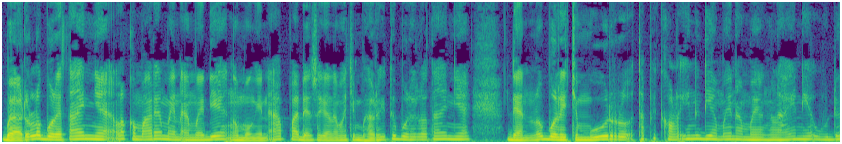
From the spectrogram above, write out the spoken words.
Baru lo boleh tanya lo kemarin main sama dia ngomongin apa dan segala macam baru itu boleh lo tanya. Dan lo boleh cemburu tapi kalau ini dia main sama yang lain ya udah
